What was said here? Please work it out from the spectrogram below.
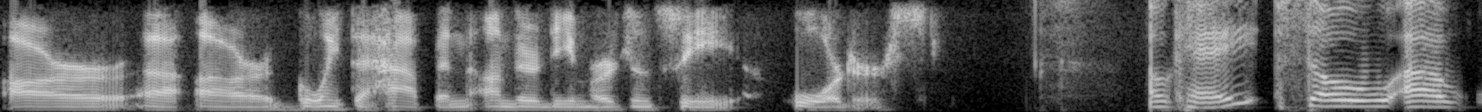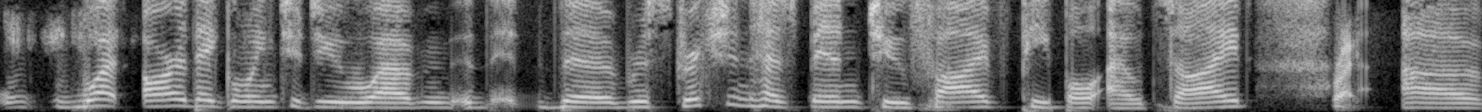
are are going to happen under the emergency orders. Okay, so uh, what are they going to do? Um, the restriction has been to five people outside. Right. Uh,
